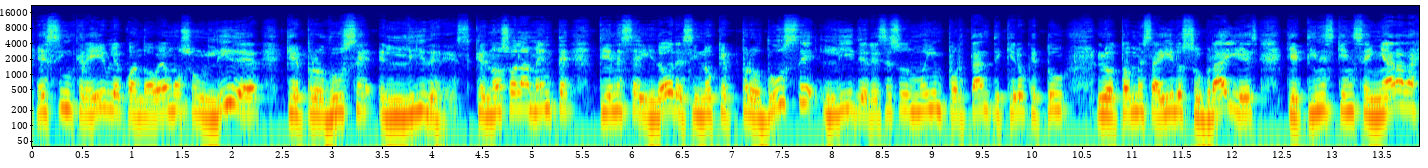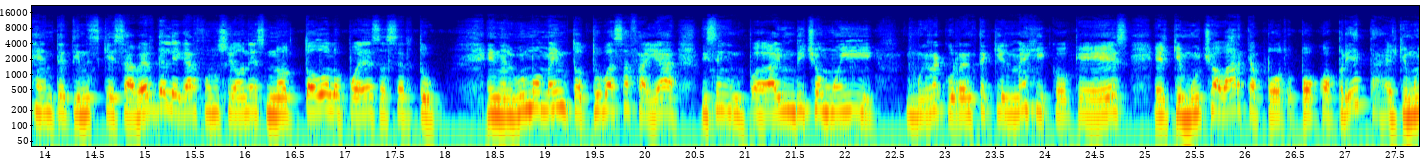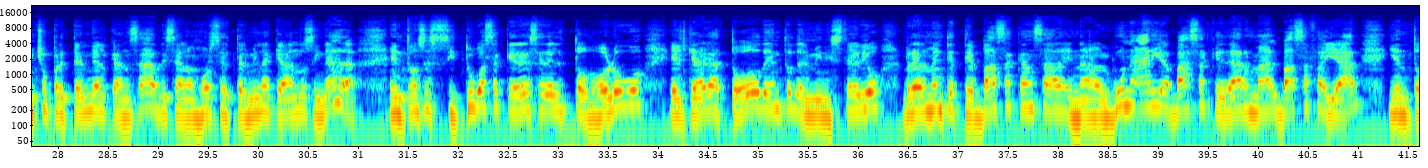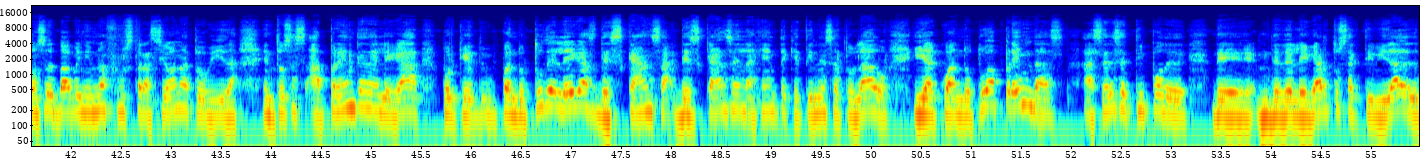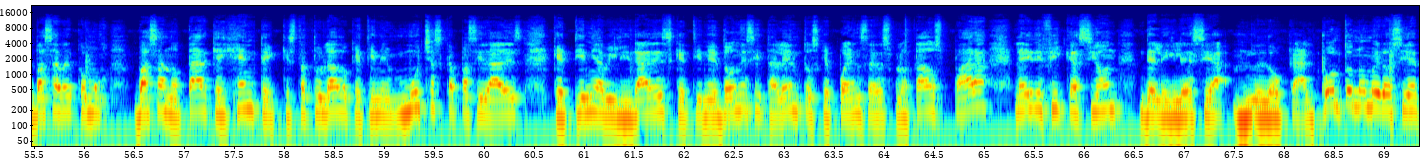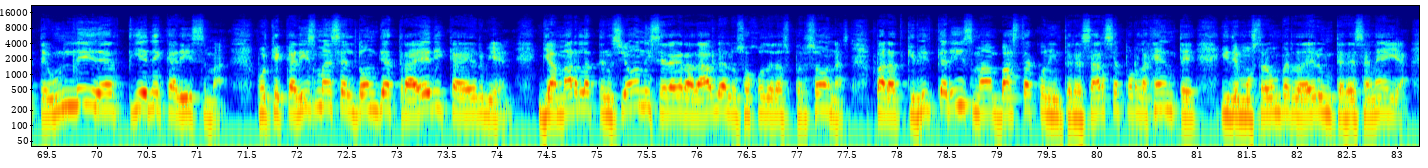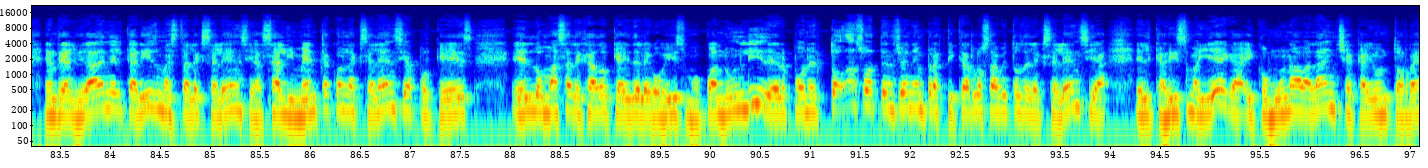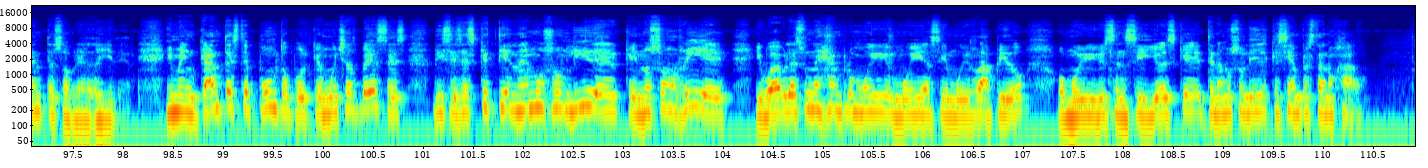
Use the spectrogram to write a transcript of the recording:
es increíble cuando vemos un líder que produce líderes, que no solamente tiene seguidores, sino que produce líderes. Eso es muy importante y quiero que tú lo tomes ahí, lo subrayes, que tienes que enseñar a la gente, tienes que saber delegar funciones, no todo lo puedes hacer tú. En algún momento tú vas a fallar. Dicen, hay un dicho muy muy recurrente aquí en México, que es el que mucho abarca, poco aprieta, el que mucho pretende alcanzar, dice, a lo mejor se termina quedando sin nada. Entonces, si tú vas a querer ser el todólogo, el que haga todo dentro del ministerio, realmente te vas a cansar, en alguna área vas a quedar mal, vas a fallar y entonces va a venir una frustración a tu vida. Entonces, aprende a delegar, porque cuando tú delegas, descansa, descansa en la gente que tienes a tu lado y cuando tú aprendas a hacer ese tipo de, de, de, delegar tus actividades, vas a ver cómo vas a notar que hay gente que está a tu lado que tiene muchas capacidades, que tiene habilidades, que tiene dones y talentos que pueden ser explotados para la edificación de la iglesia local. Punto número 7. Un líder tiene carisma, porque carisma es el don de atraer y caer bien, llamar la atención y ser agradable a los ojos de las personas. Para adquirir carisma basta con interesarse por la gente y demostrar un verdadero interés en ella. En realidad en el carisma está la excelencia, se alimenta con la excelencia porque es, es lo más alejado que hay del egoísmo. Cuando un líder pone toda su atención en practicar los hábitos de la excelencia, el carisma llega y como una avalancha cae un torrente sobre el líder. Y me encanta este punto porque muchas veces dices, es que tenemos un líder que no sonríe y voy a hablarles un ejemplo muy muy así muy rápido o muy sencillo, es que tenemos un líder que siempre está enojado,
